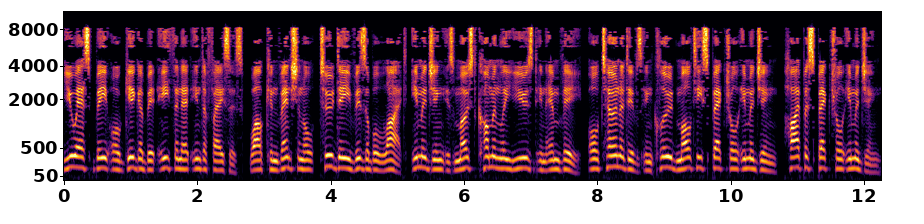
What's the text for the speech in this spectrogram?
USB or gigabit Ethernet interfaces, while conventional 2D visible light imaging is most commonly used in MV. Alternatives include multispectral imaging, hyperspectral imaging,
